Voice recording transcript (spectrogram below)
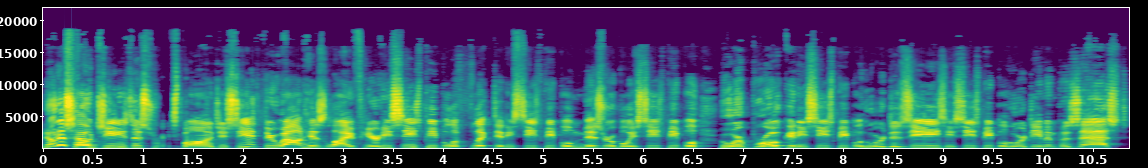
Notice how Jesus responds. You see it throughout his life here. He sees people afflicted. He sees people miserable. He sees people who are broken. He sees people who are diseased. He sees people who are demon possessed.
